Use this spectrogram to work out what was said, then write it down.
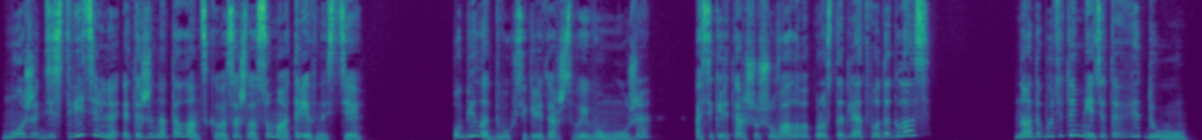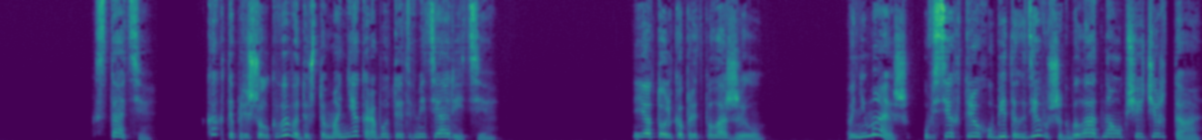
Может, действительно эта жена Таланского сошла с ума от ревности? Убила двух секретарш своего мужа, а секретаршу Шувалова просто для отвода глаз? Надо будет иметь это в виду. Кстати, как ты пришел к выводу, что маньяк работает в метеорите? Я только предположил. Понимаешь, у всех трех убитых девушек была одна общая черта.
